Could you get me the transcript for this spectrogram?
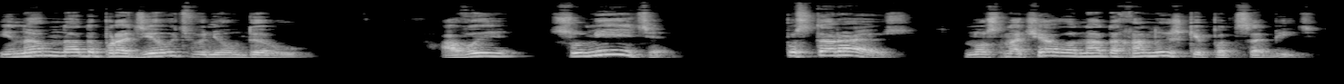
И нам надо проделать в нем дыру. А вы сумеете? Постараюсь, но сначала надо ханышки подсобить.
